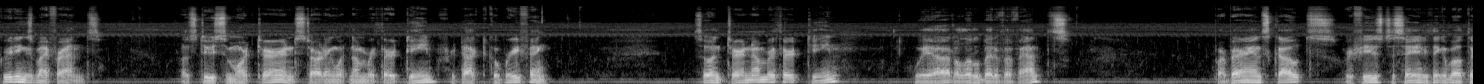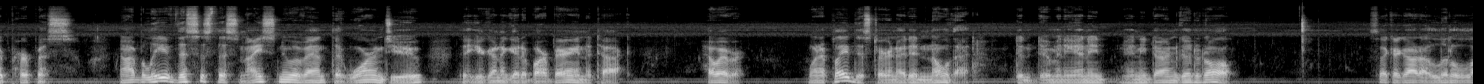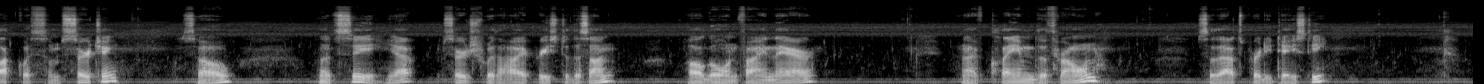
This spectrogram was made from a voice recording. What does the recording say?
Greetings, my friends. Let's do some more turns, starting with number 13 for tactical briefing. So, in turn number 13, we had a little bit of events. Barbarian scouts refused to say anything about their purpose. Now, I believe this is this nice new event that warns you that you're going to get a barbarian attack. However, when I played this turn, I didn't know that. Didn't do me any, any darn good at all. Looks like I got a little luck with some searching. So, let's see. Yep, searched with a High Priest of the Sun. All going fine there. And I've claimed the throne. So that's pretty tasty.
